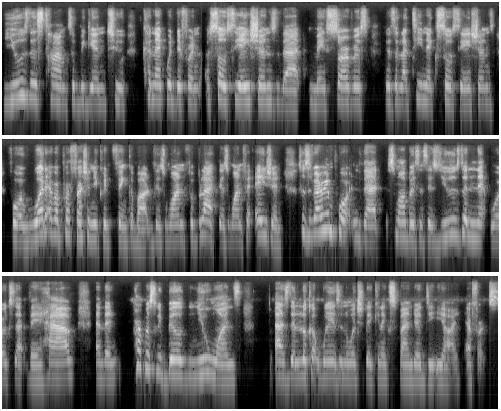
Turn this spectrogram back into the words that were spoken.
use this time to begin to connect with different associations that may service. There's a Latinx associations for whatever profession you could think about. There's one for Black, there's one for Asian. So it's very important that small businesses use the networks that they have and then purposely build new ones as they look at ways in which they can expand their DEI efforts.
